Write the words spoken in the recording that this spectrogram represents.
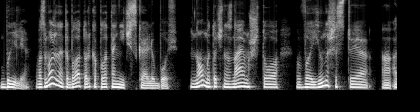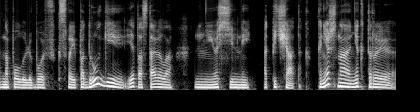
были. Возможно, это была только платоническая любовь. Но мы точно знаем, что в юношестве а, однополую любовь к своей подруге, и это оставило на нее сильный отпечаток. Конечно, некоторые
